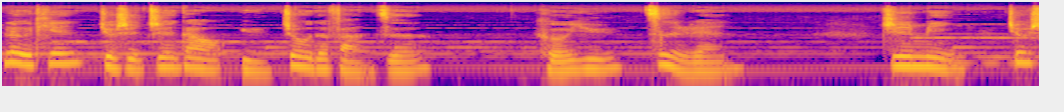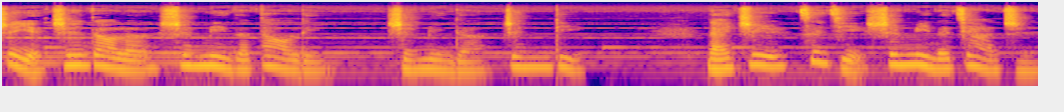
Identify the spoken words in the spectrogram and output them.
乐天就是知道宇宙的法则，合于自然。知命就是也知道了生命的道理、生命的真谛，乃至自己生命的价值，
